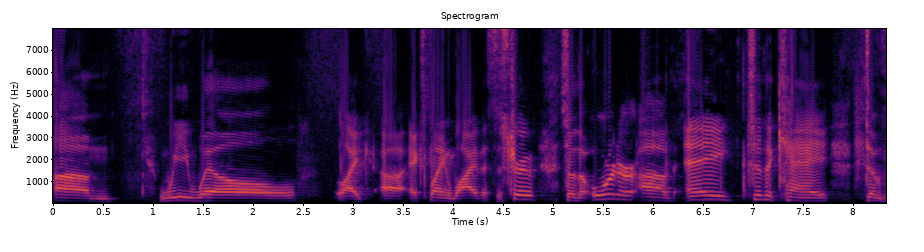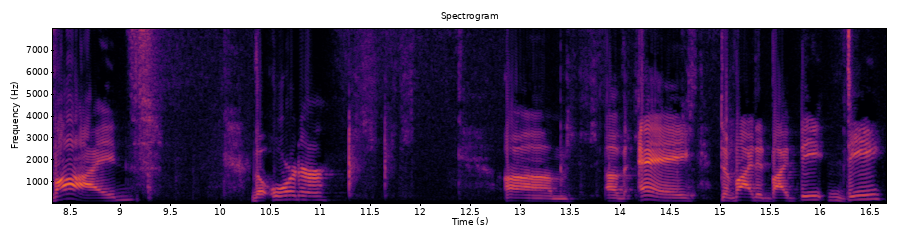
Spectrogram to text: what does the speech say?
um, we will like uh, explain why this is true. So the order of a to the k divides the order um, of a divided by b, d.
